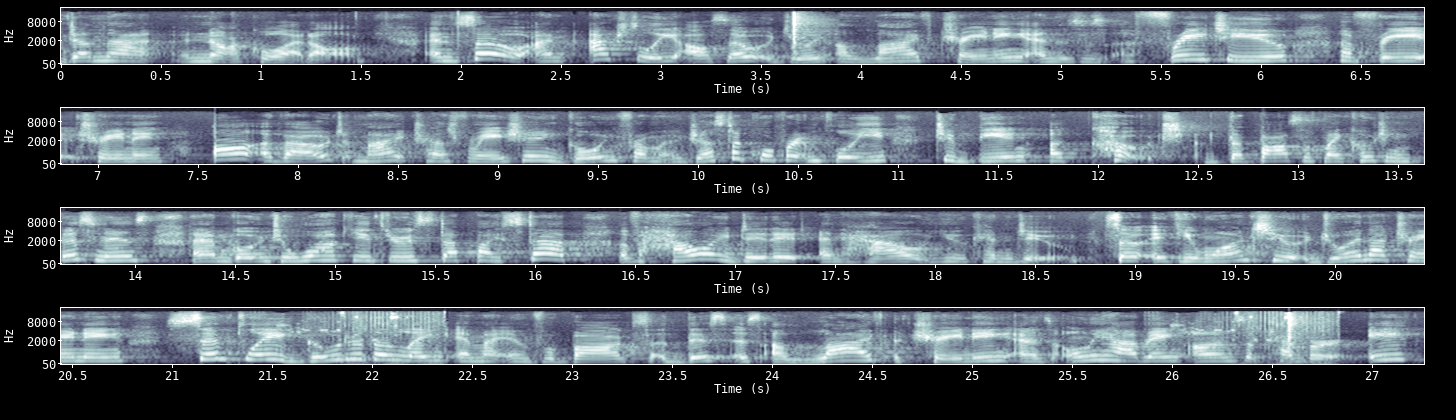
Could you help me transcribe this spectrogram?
done that, not cool at all. And so I'm actually also doing a live training and this is free to you, a free training all about my transformation going from just a corporate employee to being a coach, the boss of my coaching business. And I'm going to walk you through step by step of how I did it and how you can do. So if you want to join that training, simply go to the link in my info box. This is a live training and it's only happening on September 8th.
